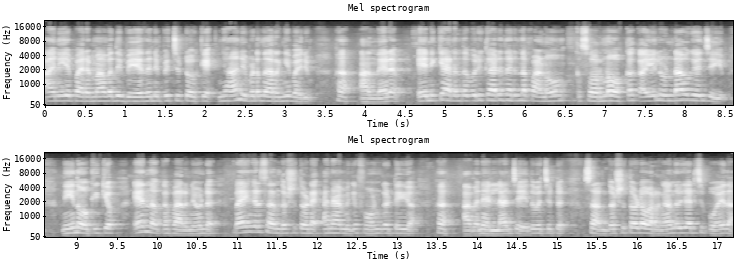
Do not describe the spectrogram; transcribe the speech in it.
അനിയെ പരമാവധി വേദനിപ്പിച്ചിട്ടൊക്കെ ഞാൻ ഇവിടെ നിന്ന് ഇറങ്ങി വരും. അന്നേരം എനിക്ക് അനന്തപുരിക്കാർ തരുന്ന പണവും സ്വർണവും ഒക്കെ കയ്യിലുണ്ടാവുകയും ചെയ്യും. നീ നോക്കിക്കോ എന്നൊക്കെ പറഞ്ഞുകൊണ്ട് ഭയങ്കര സന്തോഷത്തോടെ അനാമിക ഫോൺ കട്ട് ചെയ്യുക. അവനെല്ലാം ചെയ്തു വെച്ചിട്ട് സന്തോഷത്തോടെ ഉറങ്ങാന്ന് വിചാരിച്ച് പോയതാ.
